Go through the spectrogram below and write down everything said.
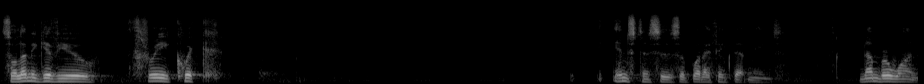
So let me give you three quick instances of what I think that means. Number one,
